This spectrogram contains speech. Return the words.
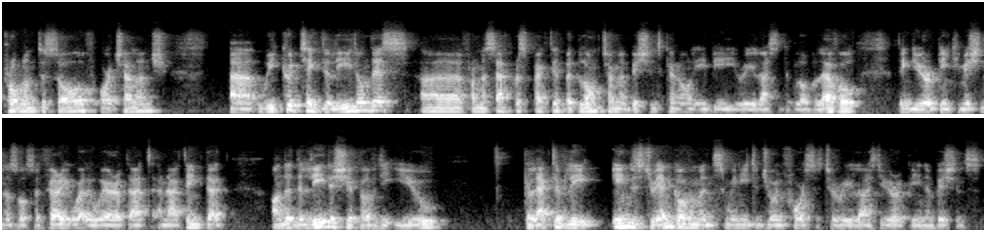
problem to solve or challenge. We could take the lead on this from a SAF perspective, but long-term ambitions can only be realized at the global level. I think the European Commission is also very well aware of that. And I think that under the leadership of the EU, collectively, industry and governments, we need to join forces to realize the European ambitions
